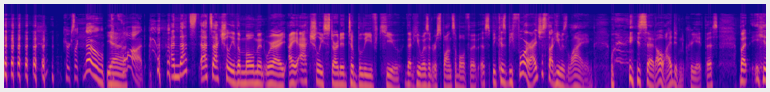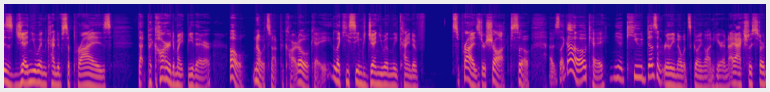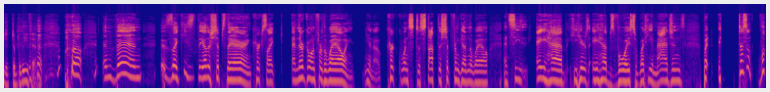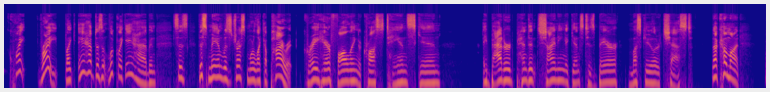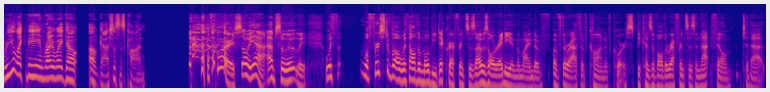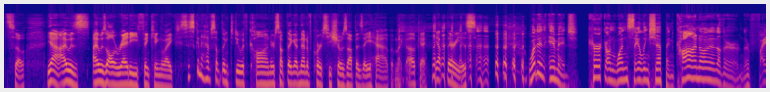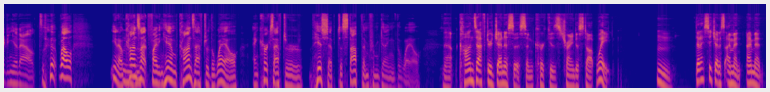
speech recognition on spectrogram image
Kirk's like, "No, yeah. Pequod." and that's that's actually the moment where I I actually started to believe Q that he wasn't responsible for this because before I just thought he was lying when he said, "Oh, I didn't create this." But his genuine kind of surprise that Picard might be there oh no it's not picard oh okay like he seemed genuinely kind of surprised or shocked. So i was like oh okay. Yeah q doesn't really know what's going on here. And i actually started to believe him. Well and then it's like he's the other ship's there and kirk's like and they're going for the whale and you know kirk wants to stop the ship from getting the whale and see ahab. He hears ahab's voice what he imagines but it doesn't look quite right. Like Ahab doesn't look like Ahab. And says this man was dressed more like a pirate, gray hair falling across tan skin, a battered pendant shining against his bare, muscular chest. Now, come on. Were you like me and right away go, oh gosh, this is Khan? of course. Oh, yeah, absolutely. With well, first of all, with all the Moby Dick references, I was already in the mind of of the Wrath of Khan, of course, because of all the references in that film to that. So, yeah, I was I was already thinking like, is this going to have something to do with Khan or something? And then, of course, he shows up as Ahab. I'm like, okay, yep, there he is. what an image! Kirk on one sailing ship and Khan on another, and they're fighting it out. well, you know, mm-hmm. Khan's not fighting him. Khan's after the whale and Kirk's after his ship to stop them from getting the whale. Now, Khan's after Genesis, and Kirk is trying to stop. Wait, hmm. Did I say Genesis? I meant, I meant,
